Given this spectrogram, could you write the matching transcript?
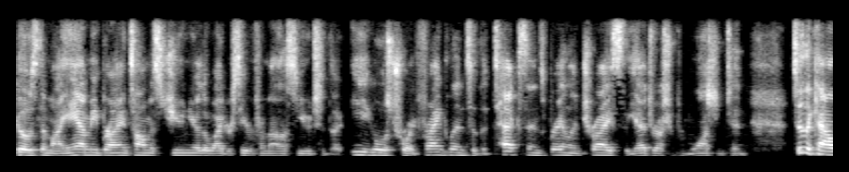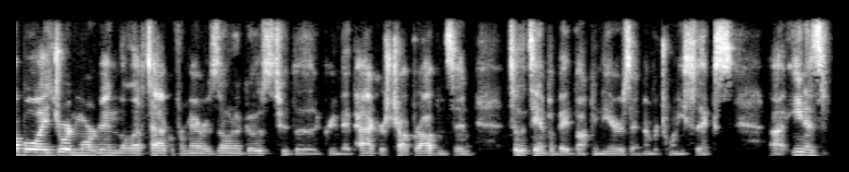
goes to Miami. Brian Thomas Jr., the wide receiver from LSU, to the Eagles. Troy Franklin to the Texans. Bralen Trice, the edge rusher from Washington, to the Cowboys. Jordan Morgan, the left tackle from Arizona, goes to the Green Bay Packers. Chop Robinson to the Tampa Bay Buccaneers at number 26. Uh, Ennis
